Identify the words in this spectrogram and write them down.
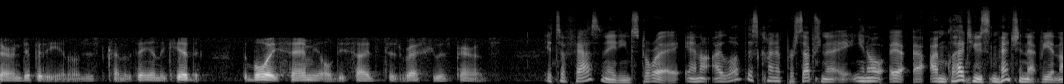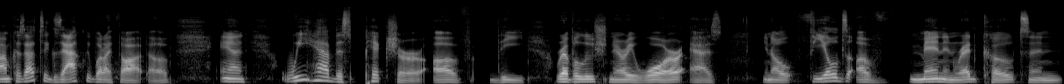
serendipity, you know, just kind of thing. And the kid, the boy Samuel, decides to rescue his parents. It's a fascinating story, and I love this kind of perception. You know, I'm glad you mentioned that Vietnam because that's exactly what I thought of. And we have this picture of the Revolutionary War as, you know, fields of men in red coats and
